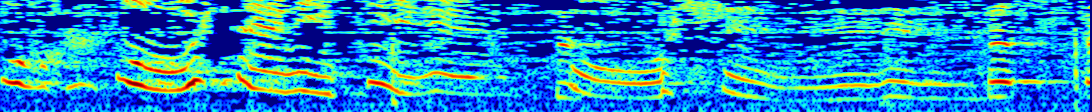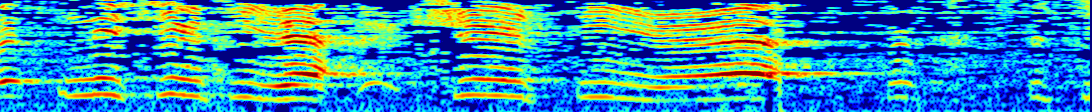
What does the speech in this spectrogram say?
我不是你姐，不是，你是姐，是姐，姐，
